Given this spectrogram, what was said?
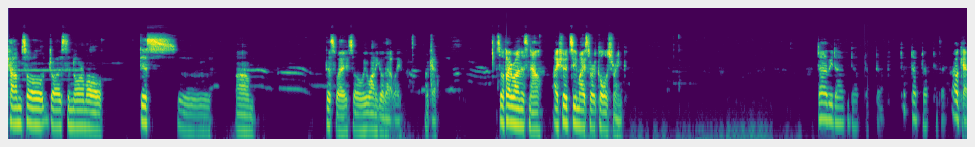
COMSOL draws the normal this uh, um, this way, so we want to go that way. Okay. So if I run this now, I should see my circle shrink. Okay.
